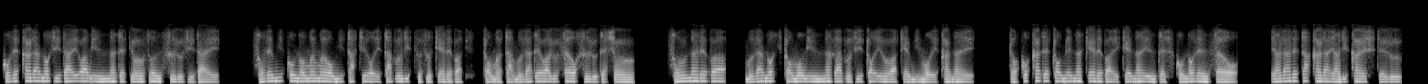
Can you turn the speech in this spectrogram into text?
これからの時代はみんなで共存する時代。それにこのまま鬼たちをいたぶり続ければきっとまた村で悪さをするでしょう。そうなれば、村の人もみんなが無事というわけにもいかない。どこかで止めなければいけないんですこの連鎖を。やられたからやり返してる。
